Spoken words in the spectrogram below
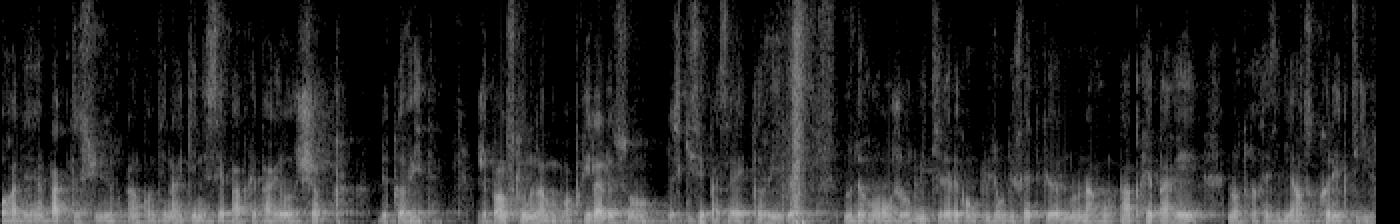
aura des impacts sur un continent qui ne s'est pas préparé au choc de Covid. Je pense que nous n'avons pas pris la leçon de ce qui s'est passé avec Covid. Nous devons aujourd'hui tirer les conclusions du fait que nous n'avons pas préparé notre résilience collective.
